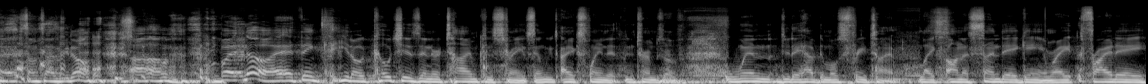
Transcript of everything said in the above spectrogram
sometimes we don't. Um, but no, I think you know coaches and their time constraints, and we, I explained it in terms of when do they have the most free time, like on a Sunday game, right? Friday,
